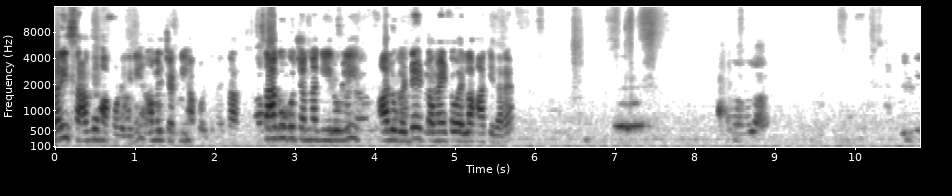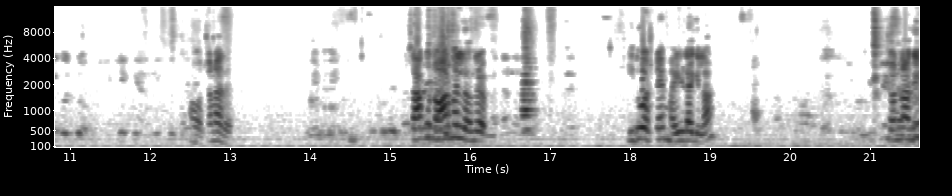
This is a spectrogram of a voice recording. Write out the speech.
ಬರೀ ಸಾಗು ಹಾಕೊಂಡಿದ್ದೀನಿ ಆಮೇಲೆ ಚಟ್ನಿ ಹಾಕೊಳ್ತೀನಿ ಆಯ್ತಾ? ಸಾಗುಗೂ ಚೆನ್ನಾಗಿ ಈರುಳ್ಳಿ ಆಲೂಗಡ್ಡೆ ಟೊಮೆಟೊ ಎಲ್ಲ ಹಾಕಿದ್ದಾರೆ. ಚೆನ್ನಾಗಿದೆ. ಸಾಗು ನಾರ್ಮಲ್ ಅಂದ್ರೆ ಇದು ಅಷ್ಟೇ ಮೈಲ್ಡ್ ಆಗಿಲ್ಲ. ಚೆನ್ನಾಗಿ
